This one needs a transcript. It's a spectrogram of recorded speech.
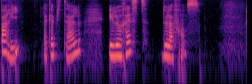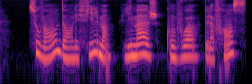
Paris, la capitale, et le reste de la France. Souvent, dans les films, l'image qu'on voit de la France,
